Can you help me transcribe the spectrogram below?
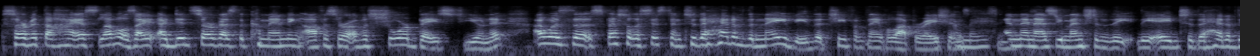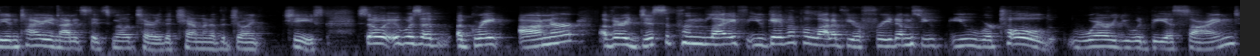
serve at the highest levels. I, I, did serve as the commanding officer of a shore based unit. I was the special assistant to the head of the Navy, the chief of naval operations. Amazing. And then, as you mentioned, the, the aide to the head of the entire United States military, the chairman of the Joint Chiefs. So it was a, a great honor, a very disciplined life. You gave up a lot of your freedoms. You, you were told where you would be assigned.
